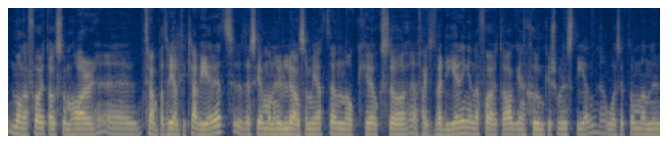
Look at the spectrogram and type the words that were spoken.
Många företag som har eh, trampat rejält i klaveret. Där ser man hur lönsamheten och också eh, faktiskt värderingen av företagen sjunker som en sten oavsett om man nu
